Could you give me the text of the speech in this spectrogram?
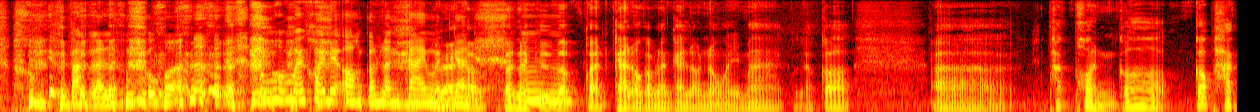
ๆฟังแล้วเริ่มกลัวเพราะว่าไม่ค่อยได้ออกกำลังกายเหมือนกันนะครับตอนนั้นคือแบบการการออกกำลังกายเราน้อยมาก แล้วก็เอ่อพักผ่อนก็ก็พัก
